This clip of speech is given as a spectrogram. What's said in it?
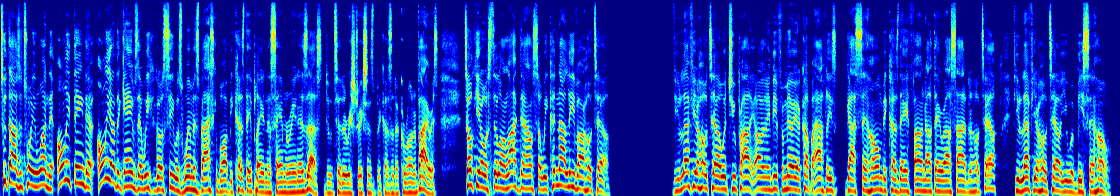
2021, the only thing that, only other games that we could go see was women's basketball because they played in the same arena as us due to the restrictions because of the coronavirus. Tokyo was still on lockdown, so we could not leave our hotel. If you left your hotel, which you probably already be familiar, a couple athletes got sent home because they found out they were outside of the hotel. If you left your hotel, you would be sent home.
